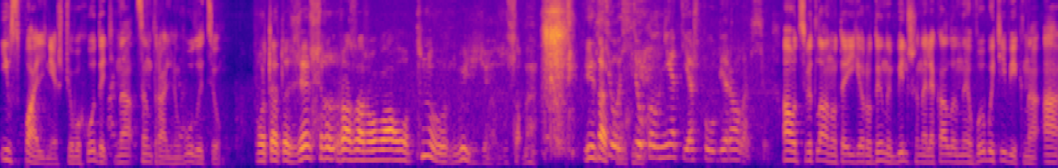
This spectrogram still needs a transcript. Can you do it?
і в спальні, що виходить на центральну вулицю. Вот это здесь разорвало, ну, вот видите, самое. И на Все, кухне. стекол нет, я ж поубирала все. А от Світлану та її родину більше налякали не вибиті вікна, а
